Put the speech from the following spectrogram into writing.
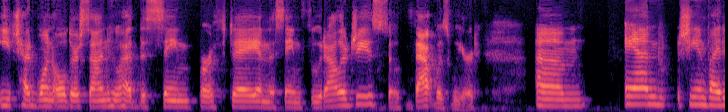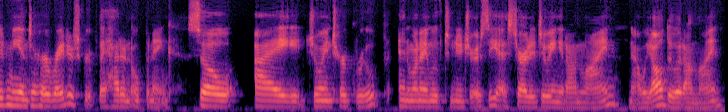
each had one older son who had the same birthday and the same food allergies. So that was weird. Um, and she invited me into her writers group. They had an opening. So I joined her group. And when I moved to New Jersey, I started doing it online. Now we all do it online.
